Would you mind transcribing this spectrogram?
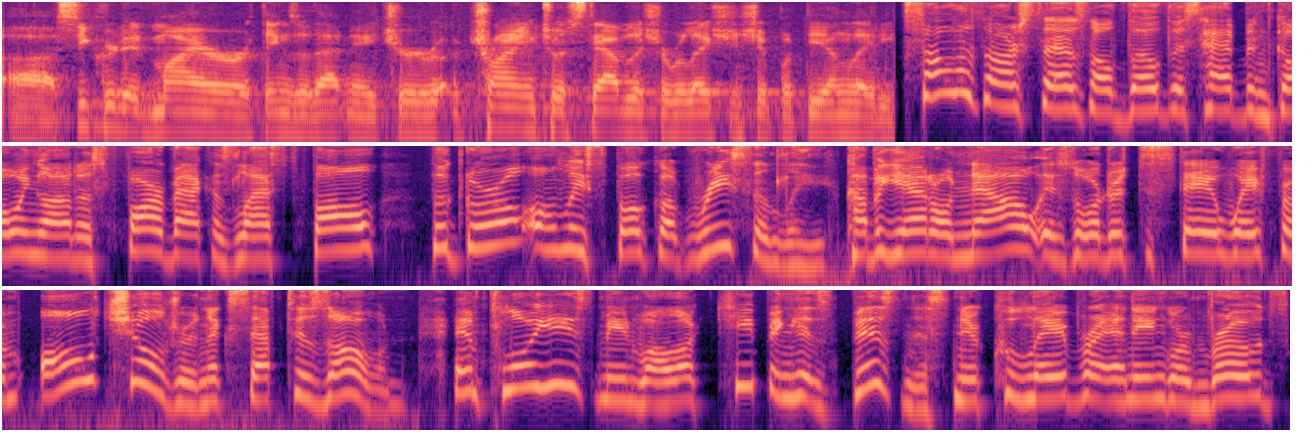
uh, secret admirer or things of that nature, trying to establish a relationship with the young lady. Salazar says although this had been going on as far back as last fall, the girl only spoke up recently. Caballero now is ordered to stay away from all children except his own. Employees, meanwhile, are keeping his business near Culebra and Ingram Roads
